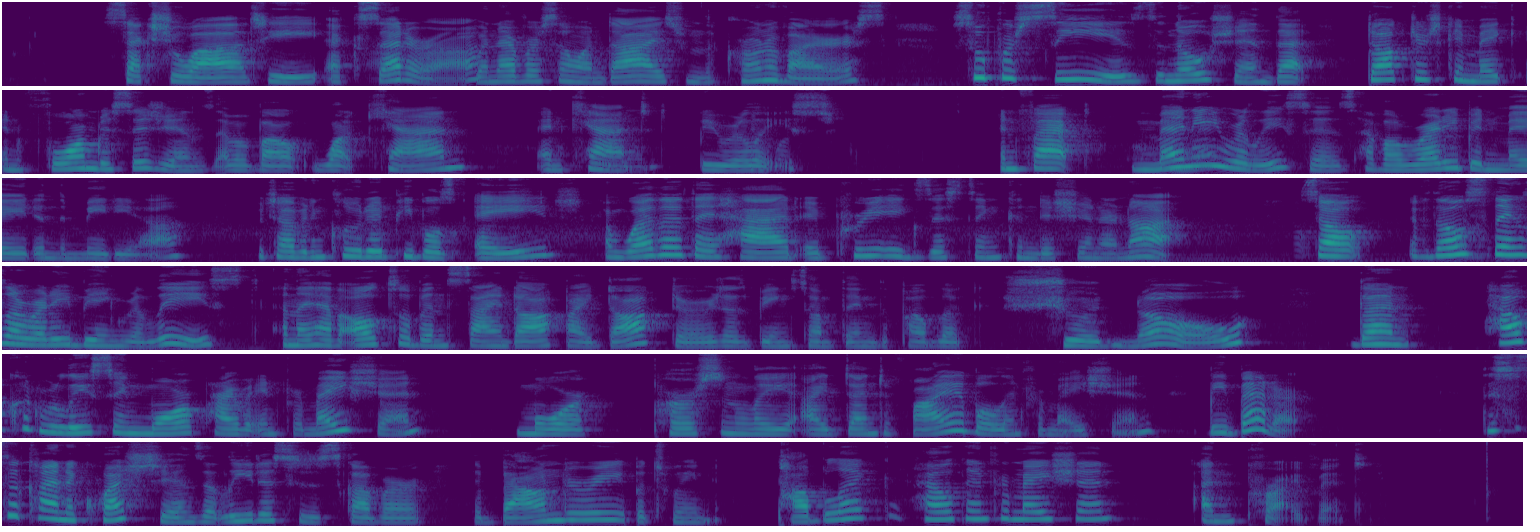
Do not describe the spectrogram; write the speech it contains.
sexuality, etc., whenever someone dies from the coronavirus, supersedes the notion that doctors can make informed decisions about what can and can't be released. In fact, many mm-hmm. releases have already been made in the media, which have included people's age and whether they had a pre existing condition or not. So, if those things are already being released and they have also been signed off by doctors as being something the public should know, then how could releasing more private information, more personally identifiable information, be better? This is the kind of questions that lead us to discover the boundary between public health information and private.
